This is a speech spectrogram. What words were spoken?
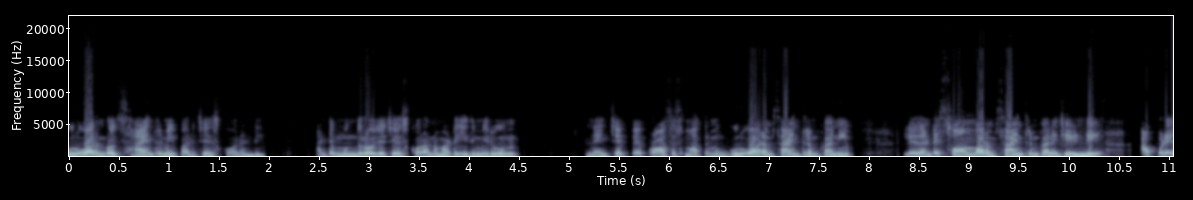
గురువారం రోజు సాయంత్రం ఈ పని చేసుకోవాలండి. అంటే ముందు రోజే చేసుకోవాలన్నమాట. ఇది మీరు నేను చెప్పే ప్రాసెస్ మాత్రం గురువారం సాయంత్రం కానీ లేదంటే సోమవారం సాయంత్రం కానీ చేయండి. అప్పుడే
